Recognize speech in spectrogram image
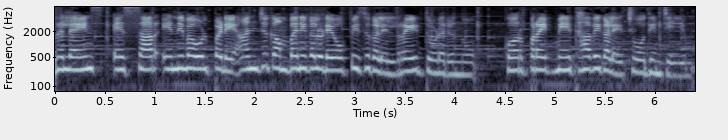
റിലയൻസ് എസ് ആർ എന്നിവ ഉൾപ്പെടെ അഞ്ച് കമ്പനികളുടെ ഓഫീസുകളിൽ റെയ്ഡ് തുടരുന്നു. കോർപ്പറേറ്റ് മേധാവികളെ ചോദ്യം ചെയ്യും.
